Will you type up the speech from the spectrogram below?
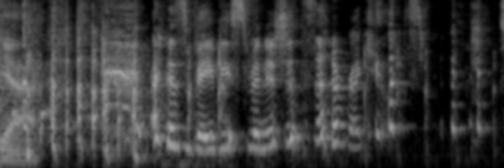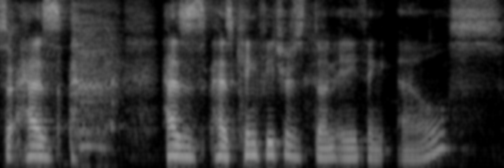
Yeah. and it's baby spinach instead of regular spinach. So has has has King Features done anything else?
